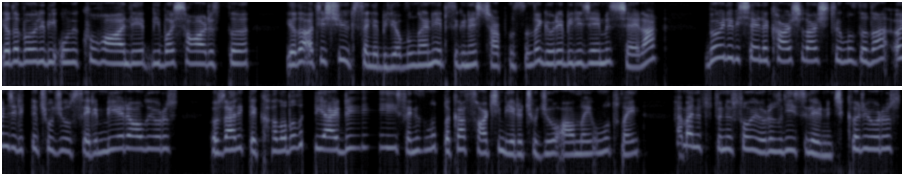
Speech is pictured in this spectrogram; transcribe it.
ya da böyle bir uyku hâli, bir baş ağrısı ya da ateşi yükselebiliyor. Bunların hepsi güneş çarpmasında görebileceğimiz şeyler. Böyle bir şeyle karşılaştığımızda da öncelikle çocuğu serin bir yere alıyoruz. Özellikle kalabalık bir yerdeyseniz mutlaka sakin bir yere çocuğu almayı unutmayın. Hemen üstünü soyuyoruz, giysilerini çıkarıyoruz,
